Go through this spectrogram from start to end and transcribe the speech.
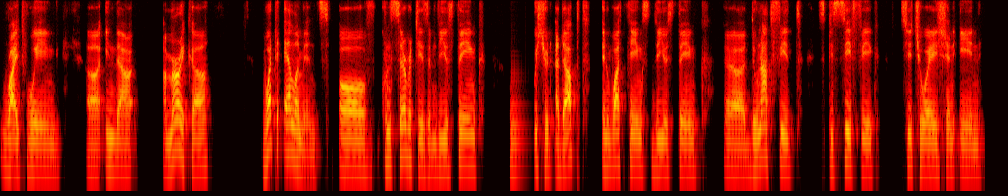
right wing uh, in the America. What elements of conservatism do you think we should adopt, and what things do you think uh, do not fit specific situation in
